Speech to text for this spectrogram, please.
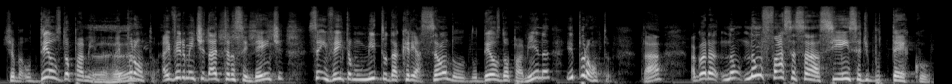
Chama o Deus dopamina. Aí pronto. Aí vira uma entidade transcendente, você inventa um mito da criação do, do Deus dopamina e pronto, tá? Agora, não, não faça essa ciência de boteco,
